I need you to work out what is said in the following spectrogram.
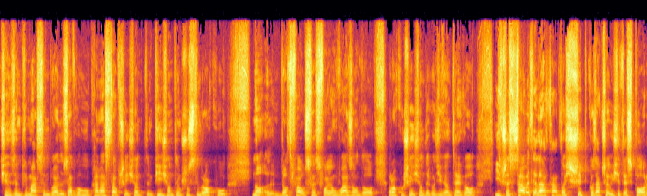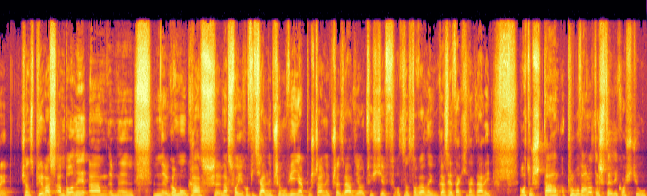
księdzem prymasem. Władysław Gomułka nastał w 1956 roku no, dotrwał ze swoją władzą do roku 69 i przez całe te lata dość szybko zaczęły się te spory ksiądz prymas Ambony, a Gomułka na swoich oficjalnych przemówieniach puszczalnych przez radio, oczywiście w odnotowanych gazetach i tak dalej. Otóż ta, próbowano też wtedy Kościół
